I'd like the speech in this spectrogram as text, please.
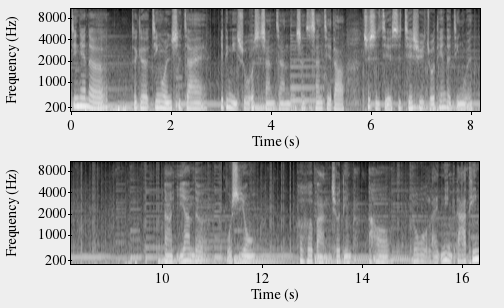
今天的这个经文是在。耶利米书二十三章的三十三节到四十节是接续昨天的经文。那一样的，我是用和合版、修订版，然后由我来念给大家听。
